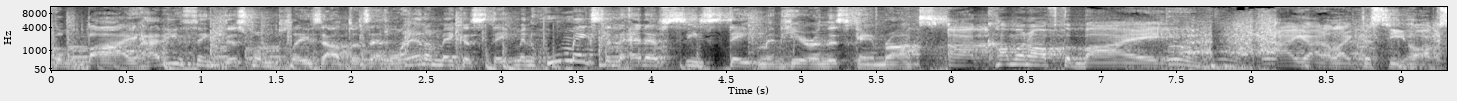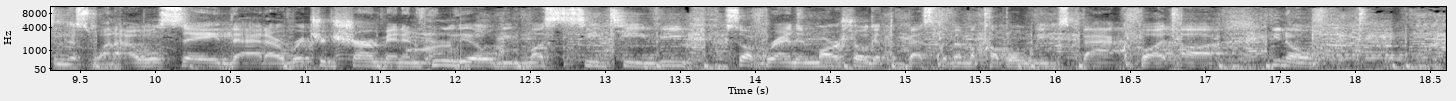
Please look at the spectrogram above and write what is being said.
the bye. How do you think this one plays out? Does Atlanta make a statement? Who makes an NFC statement here in this game, Rocks? Uh, coming off the bye, I gotta like the Seahawks in this one. I will say that uh, Richard Sherman and Julio will be must see TV. Saw Brandon Marshall get the best of him a couple weeks back, but uh, you know.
